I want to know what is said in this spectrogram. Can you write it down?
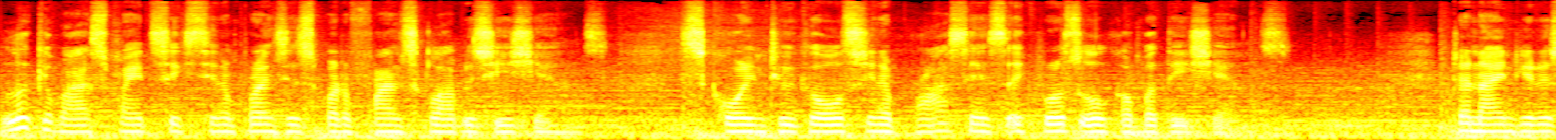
Lukeba has made 16 appearances for the French club decisions, scoring two goals in the process across all competitions. The 19 year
